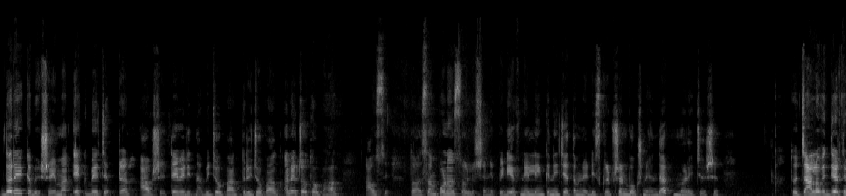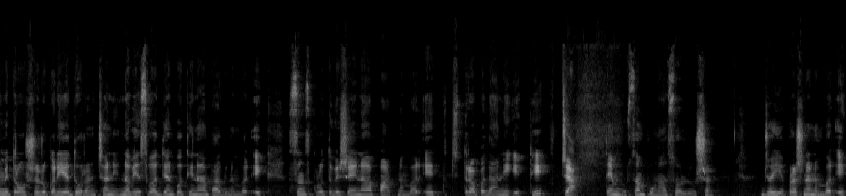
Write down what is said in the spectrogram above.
દરેક વિષયમાં એક બે ચેપ્ટર આવશે. તેવી રીતના બીજો ભાગ, ત્રીજો ભાગ અને ચોથો ભાગ આવશે. તો આ સંપૂર્ણ સોલ્યુશનની પીડીએફની લિંક નીચે તમને ડિસ્ક્રિપ્શન બોક્સની અંદર મળી જશે. તો ચાલો વિદ્યાર્થી મિત્રો, શરૂ કરીએ ધોરણ છની. નવી સ્વાધ્યાયન પોથીના ભાગ નંબર એક. સંસ્કૃત વિષયના પાઠ નંબર એક ચિત્રપદાની એકથી ચાર. તેમનું સંપૂર્ણ સોલ્યુશન. જોઈએ, પ્રશ્ન નંબર એક.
